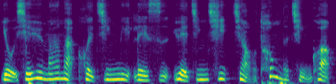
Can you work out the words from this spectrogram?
有些孕妈妈会经历类似月经期绞痛的情况。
